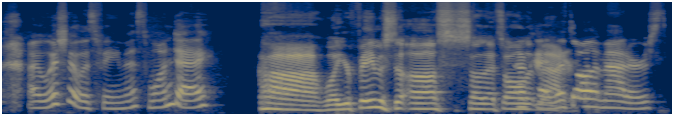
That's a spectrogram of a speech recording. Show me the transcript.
I wish I was famous one day. Ah, well, you're famous to us, so that's all okay, that matters. that's all that matters.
